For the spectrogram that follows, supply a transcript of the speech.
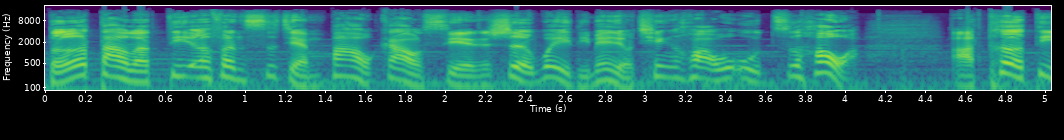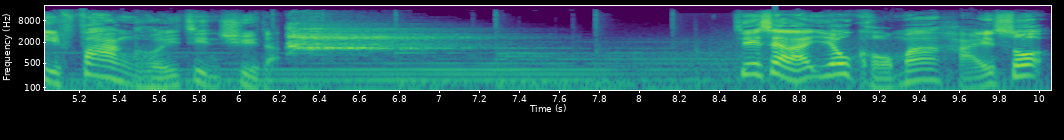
得到了第二份尸检报告显示胃里面有氰化物之后啊，啊特地放回进去的。接下来，优口妈还说，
